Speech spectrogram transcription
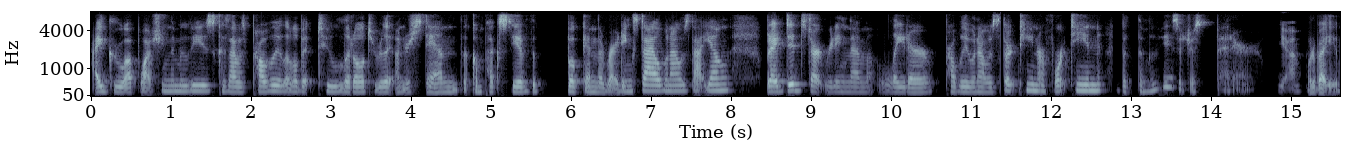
I grew up watching the movies because I was probably a little bit too little to really understand the complexity of the book and the writing style when I was that young. But I did start reading them later, probably when I was 13 or 14. But the movies are just better. Yeah. What about you?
